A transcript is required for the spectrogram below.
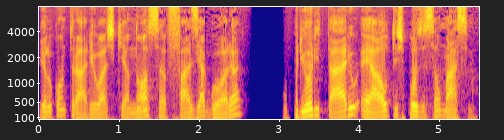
Pelo contrário, eu acho que a nossa fase agora o prioritário é a autoexposição máxima.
